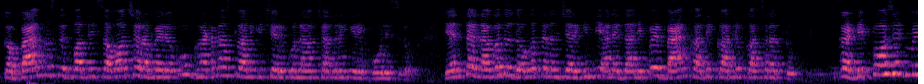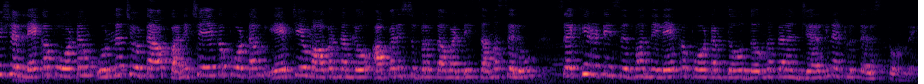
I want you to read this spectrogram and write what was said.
ఇక బ్యాంకు సిబ్బంది సమాచారం మేరకు ఘటనా స్థలానికి చేరుకున్న చంద్రగిరి పోలీసులు. ఎంత నగదు దొంగతనం జరిగింది అనే దానిపై బ్యాంక్ అధికారులు కసరత్తు. ఇక డిపాజిట్ మిషన్ లేకపోవటం ఉన్న చోట పని చేయకపోవటం ఏటీఎం ఆవరణంలో అపరిశుభ్రత వంటి సమస్యలు సెక్యూరిటీ సిబ్బంది లేకపోవటంతో దొంగతనం జరిగినట్లు తెలుస్తోంది.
